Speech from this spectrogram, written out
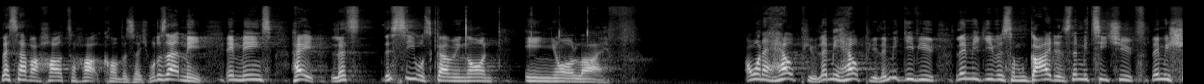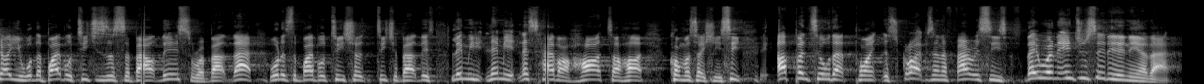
let's have a heart to heart conversation. What does that mean? It means, hey, let's, let's see what's going on in your life. I want to help you. Let me help you. Let me give you, let me give you some guidance. Let me teach you, let me show you what the Bible teaches us about this or about that. What does the Bible teach, teach about this? Let me, let me, let's have a heart-to-heart conversation. You see, up until that point, the scribes and the Pharisees, they weren't interested in any of that.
